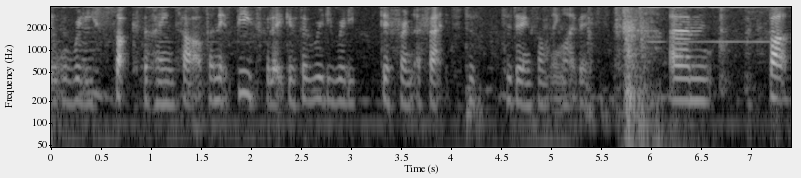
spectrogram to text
it will really suck the paint up and it's beautiful it gives a really really different effect to, to doing something like this um, but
